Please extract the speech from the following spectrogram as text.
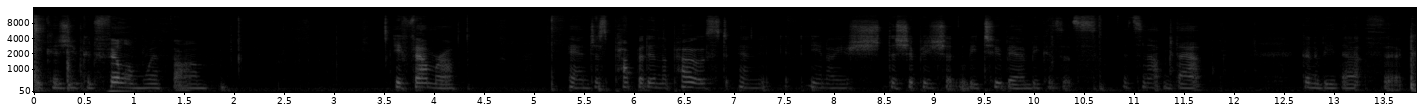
because you could fill them with um, ephemera and just pop it in the post and you know sh the shipping shouldn't be too bad because it's it's not that going to be that thick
